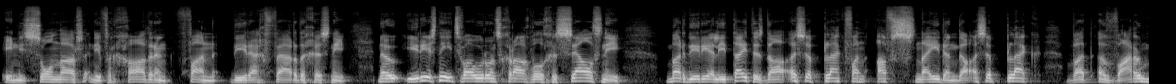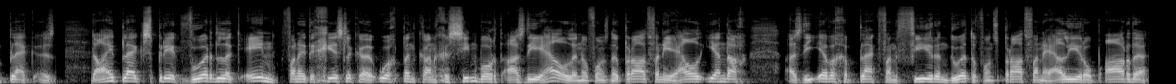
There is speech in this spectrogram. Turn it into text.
en die sondaars in die vergadering van die regverdiges nie. Nou, hierdie is nie iets waaroor ons graag wil gesels nie, Maar die realiteit is daar is 'n plek van afsnyding. Daar is 'n plek wat 'n warm plek is. Daai plek spreek woordelik en vanuit 'n geestelike oogpunt kan gesien word as die hel en of ons nou praat van die hel eendag as die ewige plek van vuur en dood of ons praat van hel hier op aarde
